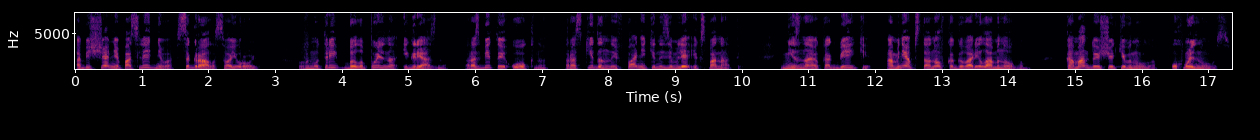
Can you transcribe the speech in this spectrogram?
Обещание последнего сыграло свою роль. Внутри было пыльно и грязно. Разбитые окна, раскиданные в панике на земле экспонаты. Не знаю, как бейки, а мне обстановка говорила о многом. Командующая кивнула, ухмыльнулась.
